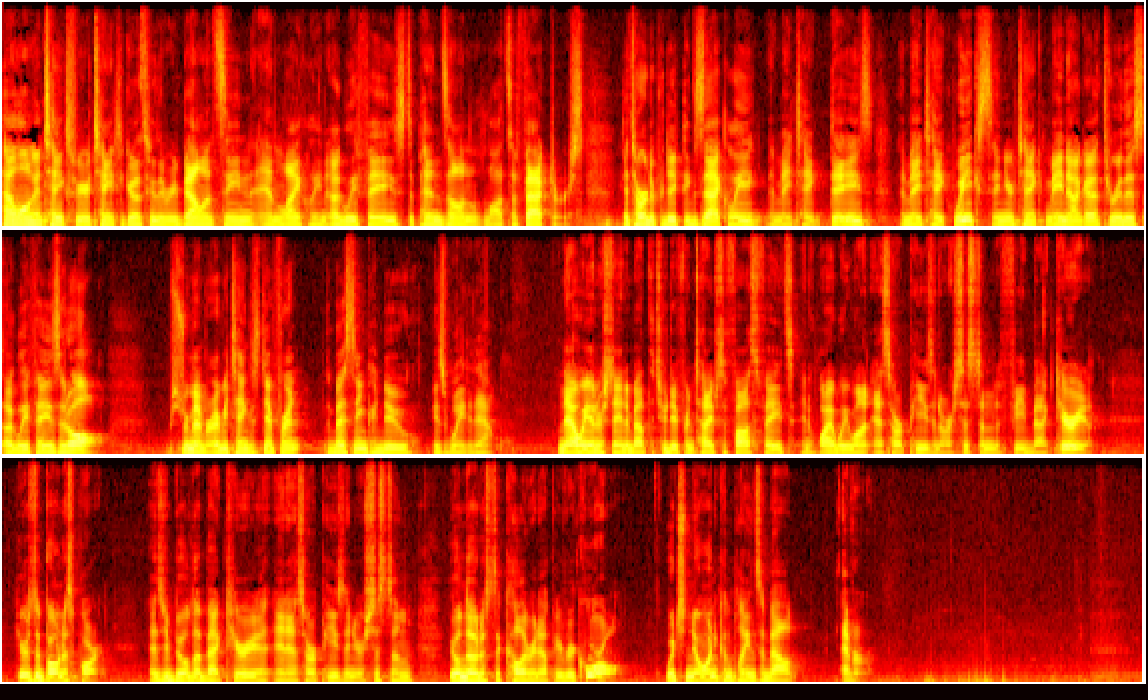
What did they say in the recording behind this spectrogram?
How long it takes for your tank to go through the rebalancing and likely an ugly phase depends on lots of factors. It's hard to predict exactly, it may take days, it may take weeks, and your tank may not go through this ugly phase at all. Just remember, every tank is different, the best thing you can do is wait it out. Now we understand about the two different types of phosphates and why we want SRPs in our system to feed bacteria. Here's the bonus part. As you build up bacteria and SRPs in your system, you'll notice the coloring up of your coral which no one complains about ever.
